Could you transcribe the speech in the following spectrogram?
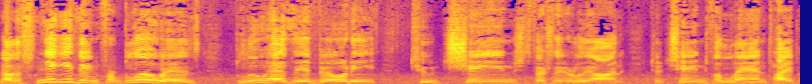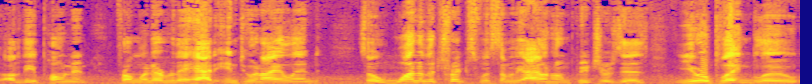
Now the sneaky thing for blue is blue has the ability to change, especially early on, to change the land type of the opponent from whatever they had into an island. So one of the tricks with some of the island home creatures is you're playing blue,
